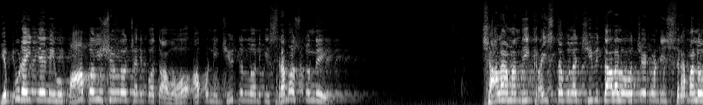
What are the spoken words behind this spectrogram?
ఎప్పుడైతే నీవు పాప విషయంలో చనిపోతావో అప్పుడు నీ జీవితంలోనికి శ్రమ వస్తుంది. చాలామంది క్రైస్తవుల జీవితాలలో వచ్చేటువంటి శ్రమలు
